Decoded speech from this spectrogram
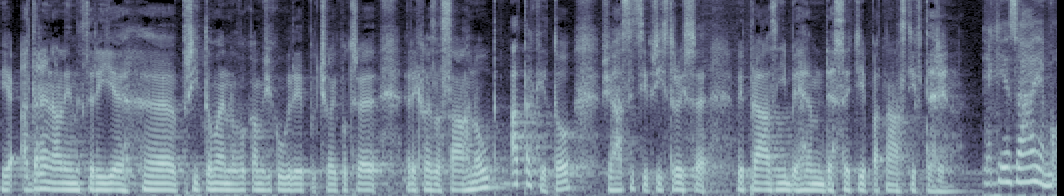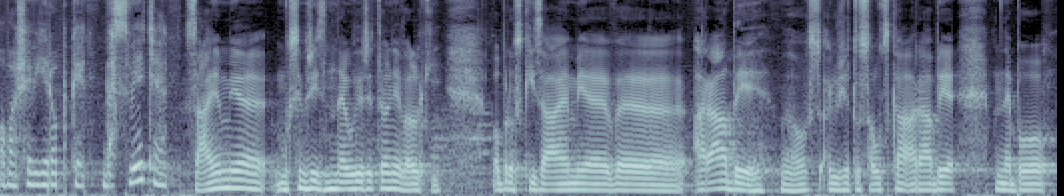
je adrenalin, který je eh, přítomen v okamžiku, kdy člověk potřebuje rychle zasáhnout a taky to, že hasicí přístroj se vyprázdní během 10-15 vteřin. Jaký je zájem o vaše výrobky ve světě? Zájem je, musím říct, neuvěřitelně velký. Obrovský zájem je v Arábii, jo, ať už je to Saudská Arábie nebo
